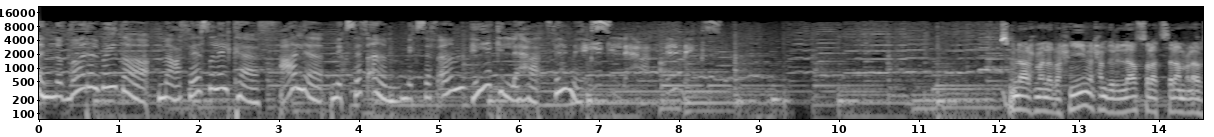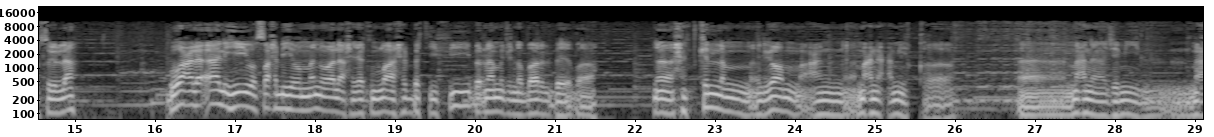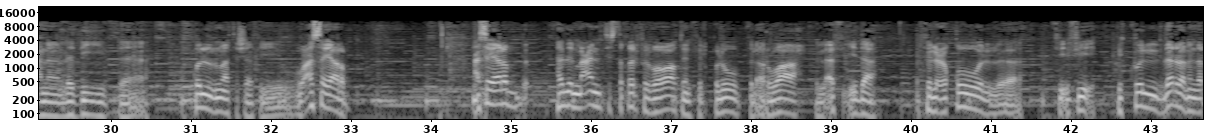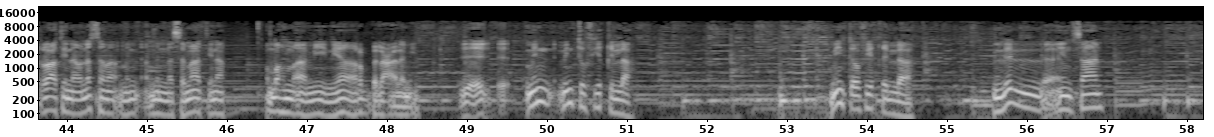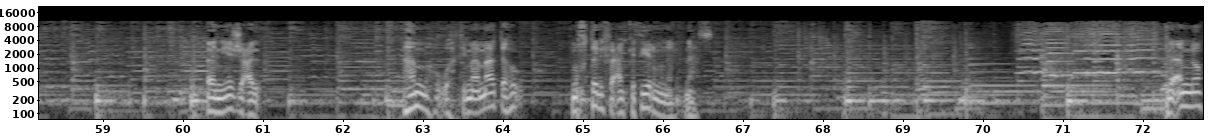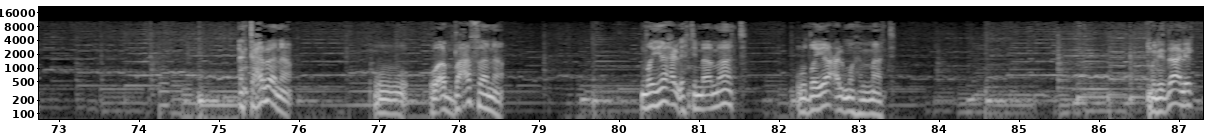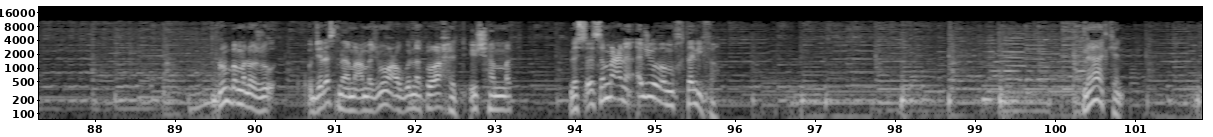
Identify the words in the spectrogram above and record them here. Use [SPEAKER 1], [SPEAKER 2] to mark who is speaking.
[SPEAKER 1] النظارة البيضاء مع فيصل الكاف على Mix FM. Mix FM هي كلها في ال mix, هي كلها في ال mix.
[SPEAKER 2] بسم الله الرحمن الرحيم. الحمد لله والصلاة والسلام على رسول الله وعلى آله وصحبه ومن والاه. حياكم الله أحبتي في برنامج النظارة البيضاء. حنتكلم اليوم عن معنى عميق. آه، معنى جميل. معنى لذيذ. كل ما تشاء فيه. وعسى يا رب. عسى يا رب هذه المعاني تستقر في البواطن في القلوب في الأرواح في الأفئدة في العقول في في في كل ذرة من ذراتنا ونسمة من من نسماتنا. اللهم آمين يا رب العالمين. من من توفيق الله. من توفيق الله. للإنسان أن يجعل همه واهتماماته مختلفة عن كثير من الناس. لأنه أتعبنا وأضعفنا ضياع الاهتمامات وضياع المهمات. ولذلك ربما لو جلسنا مع مجموعة وقلنا كل واحد إيش همك. سمعنا أجوبة مختلفة. لكن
